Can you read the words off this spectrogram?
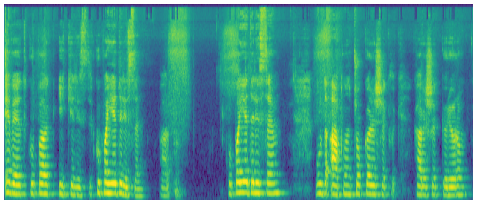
Evet kupa ikilisi, kupa yedilisi pardon. Kupa yedilisi burada aklın çok karışıklık, karışık görüyorum.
